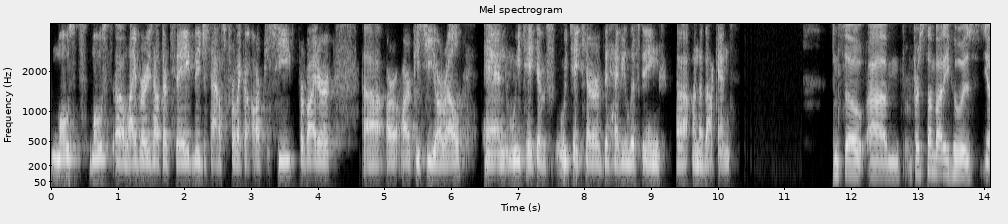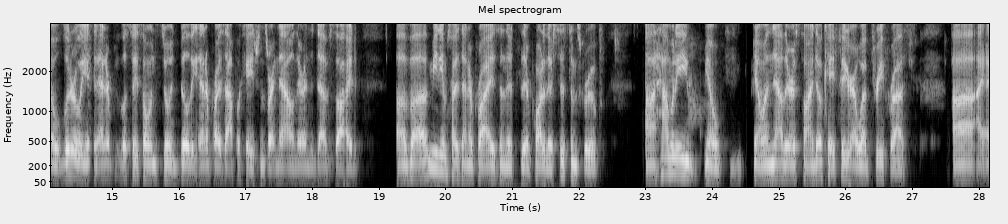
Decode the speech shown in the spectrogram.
most most uh, libraries out there today they just ask for like a RPC provider uh, or RPC URL, and we take of we take care of the heavy lifting uh, on the back end. And so, um, for, for, somebody who is, you know, literally an let's say someone's doing building enterprise applications right now, and they're in the dev side of a medium-sized enterprise, and it's they're part of their systems group. Uh, how many, you know, you know, and now they're assigned, okay, figure out Web three for us. Uh, I, I,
